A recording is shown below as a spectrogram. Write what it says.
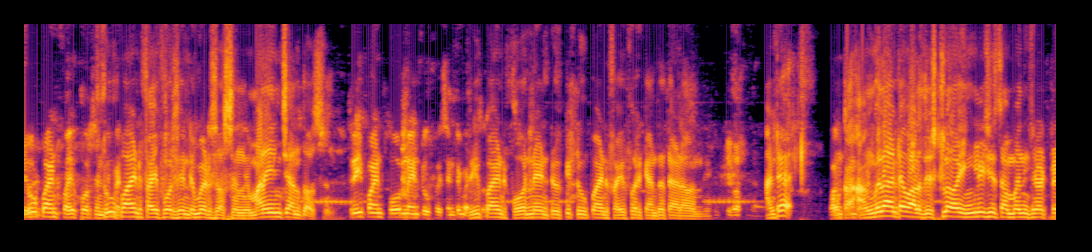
Two point five four two point five four centimetres వస్తుంది. మన ఇంచ్ ఎంత వస్తుంది? Three point four nine two five three centimetre point four nine టూకి టూ పాయింట్ ఫైవ్ ఫోర్కి ఎంత తేడా ఉంది? అంటే ఒక అంగుళ అంటే వాళ్ళ దృష్టిలో ఇంగ్లీష్ సంబంధించినట్టు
